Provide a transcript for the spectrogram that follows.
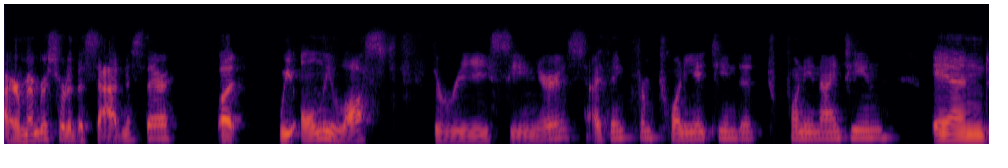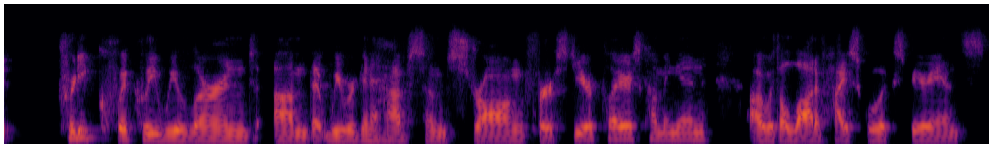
I remember sort of the sadness there. But we only lost three seniors, I think, from 2018 to 2019. And pretty quickly we learned um, that we were going to have some strong first year players coming in uh, with a lot of high school experience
